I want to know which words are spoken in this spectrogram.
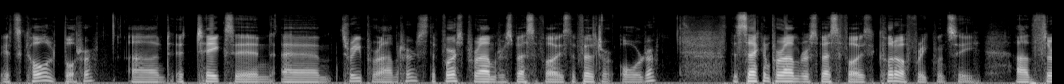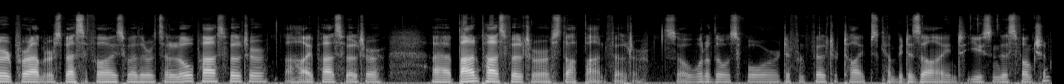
it's called butter and it takes in um, three parameters. The first parameter specifies the filter order, the second parameter specifies the cutoff frequency, and the third parameter specifies whether it's a low pass filter, a high pass filter, a band pass filter, or a stop band filter. So one of those four different filter types can be designed using this function.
